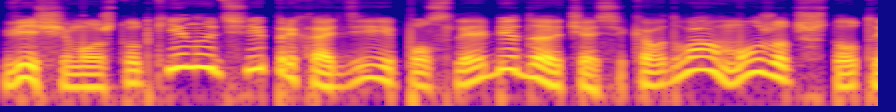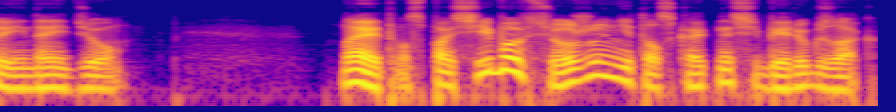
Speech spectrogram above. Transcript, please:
Вещи можешь тут кинуть и приходи после обеда, часиков два, может, что-то и найдем. На этом спасибо, все же не таскать на себе рюкзак.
